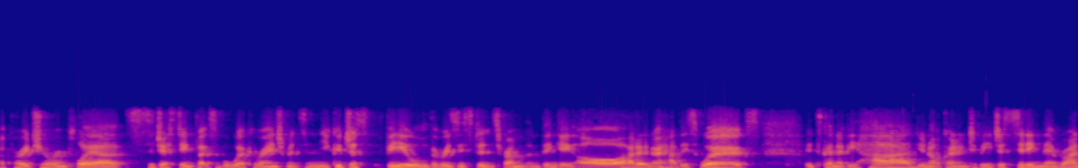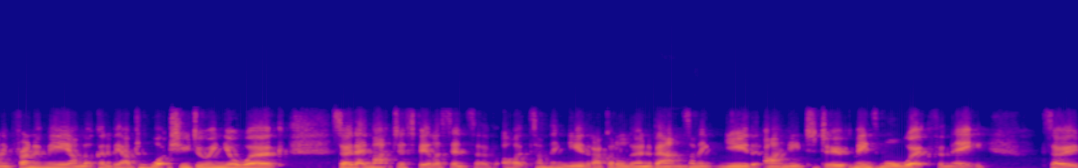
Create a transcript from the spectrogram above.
approach your employer suggesting flexible work arrangements, and you could just feel the resistance from them, thinking, oh, I don't know how this works it's going to be hard. You're not going to be just sitting there right in front of me. I'm not going to be able to watch you doing your work. So they might just feel a sense of, oh, it's something new that I've got to learn about, mm. something new that I need to do. It means more work for me. So,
